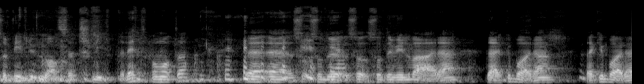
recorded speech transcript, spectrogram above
så vil du uansett slite litt, på en måte. Eh, eh, Så, så, du, så, så det vil være det er, ikke bare, det er ikke bare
